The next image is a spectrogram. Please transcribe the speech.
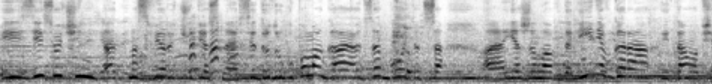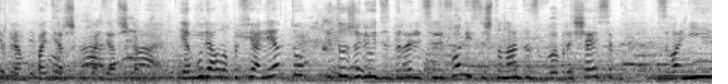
И здесь очень атмосфера чудесная, все друг другу помогают, заботятся. А Я жила в долине в горах, и там вообще прям поддержка, поддержка. Я гуляла по Фиоленту, и тоже люди сбирали телефон, если что надо, обращайся, звони.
